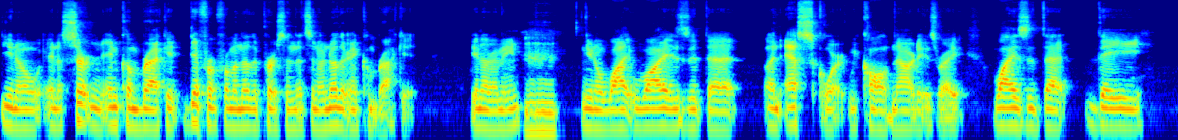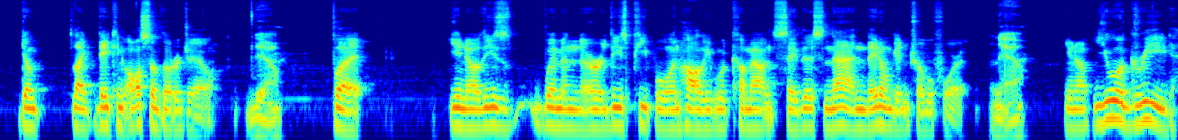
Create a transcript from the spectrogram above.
you know in a certain income bracket different from another person that's in another income bracket? You know what I mean? hmm You know why why is it that an escort we call it nowadays, right? Why is it that they don't like they can also go to jail, yeah, but you know these women or these people in Hollywood come out and say this and that, and they don't get in trouble for it. yeah, You know, you agreed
